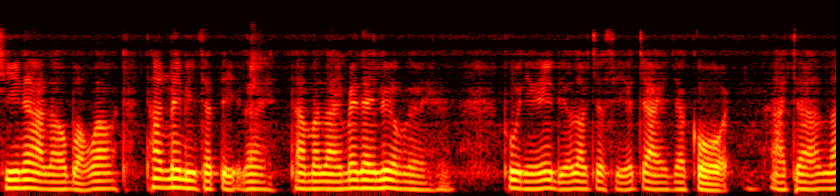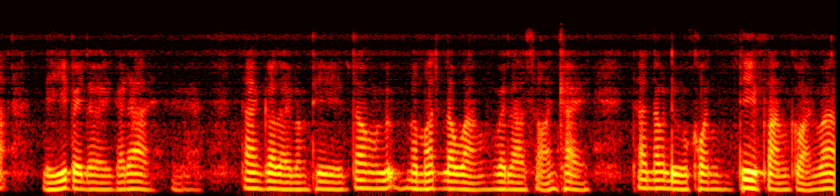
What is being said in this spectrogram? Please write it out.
ชี้หน้าเราบอกว่าท่านไม่มีสติเลยทำอะไรไม่ได้เรื่องเลยพูดอย่างนี้เดี๋ยวเราจะเสียใจจะโกรธอาจจะละหนีไปเลยก็ได้ท่านก็เลยบางทีต้องระมัดระวังเวลาสอนใครท่านต้องดูคนที่ฟังก่อนว่า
